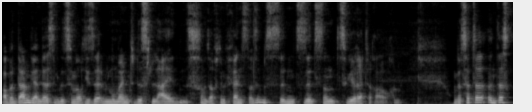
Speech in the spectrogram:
aber dann währenddessen gibt es immer noch diese Momente des Leidens und auf dem Fenster sitzen und Zigarette rauchen. Und das, hatte, und das,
